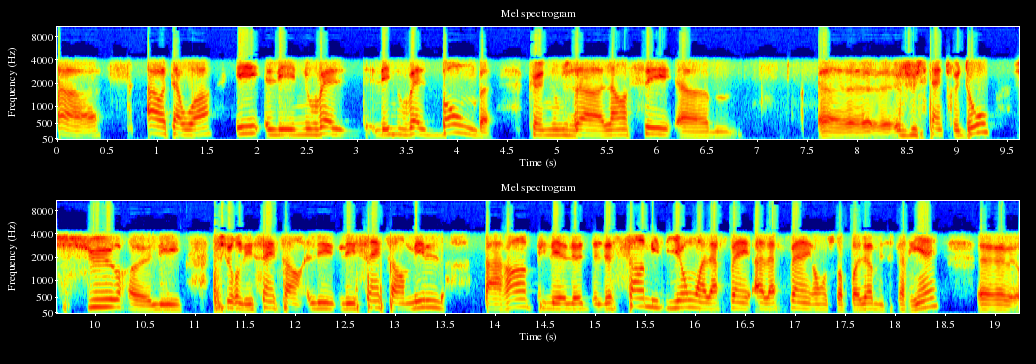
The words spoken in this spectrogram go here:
à Ottawa, et les nouvelles, les nouvelles bombes que nous a lancées euh, euh, Justin Trudeau sur euh, les sur les 500 les, les 500 000 par an, puis le, le, 100 millions à la fin, à la fin, on sera pas là, mais c'est rien, euh,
